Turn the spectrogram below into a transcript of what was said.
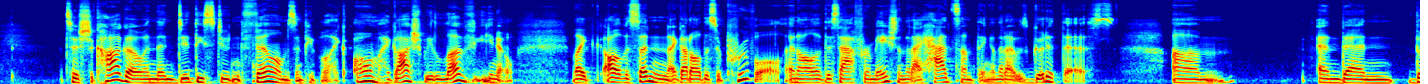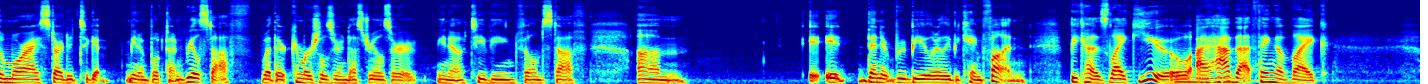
to Chicago and then did these student films, and people like, oh my gosh, we love, you know, like all of a sudden I got all this approval and all of this affirmation that I had something and that I was good at this. Um, and then the more I started to get, you know, booked on real stuff, whether commercials or industrials or, you know, TV and film stuff, um, it, it then it really became fun. Because like you, I have that thing of like,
